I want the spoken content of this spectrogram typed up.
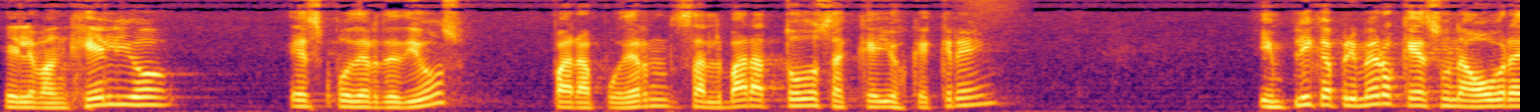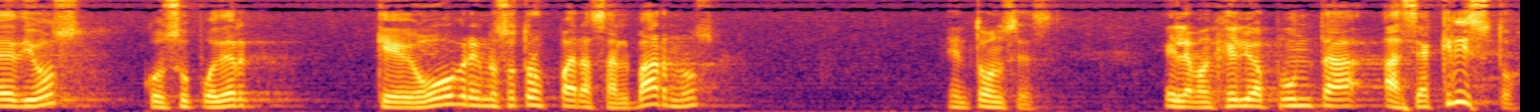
el Evangelio es poder de Dios para poder salvar a todos aquellos que creen, implica primero que es una obra de Dios con su poder que obre en nosotros para salvarnos, entonces el Evangelio apunta hacia Cristo.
